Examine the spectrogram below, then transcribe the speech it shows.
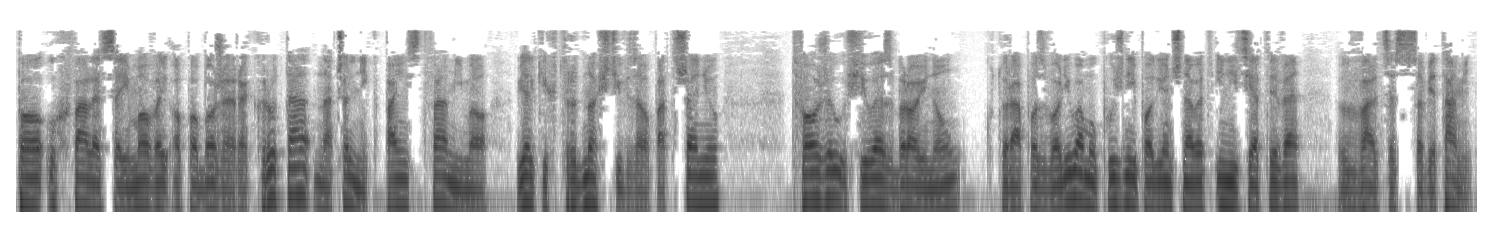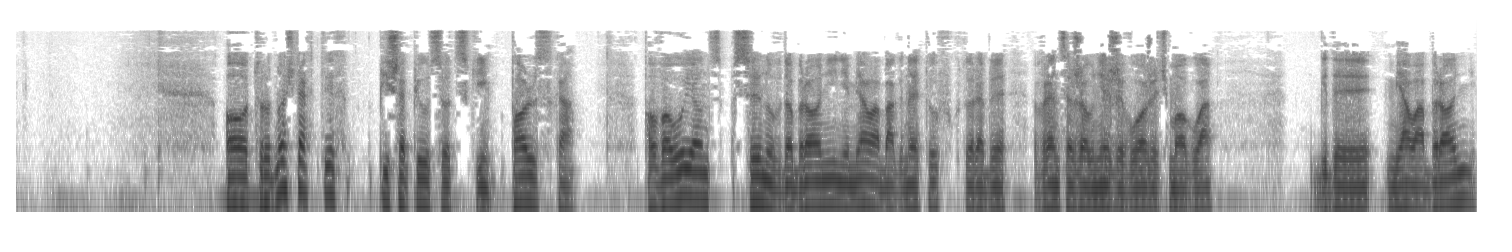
Po uchwale sejmowej o poborze rekruta naczelnik państwa, mimo wielkich trudności w zaopatrzeniu, tworzył siłę zbrojną, która pozwoliła mu później podjąć nawet inicjatywę w walce z Sowietami. O trudnościach tych pisze Piłsudski. Polska, powołując synów do broni, nie miała bagnetów, które by w ręce żołnierzy włożyć mogła. Gdy miała broń,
